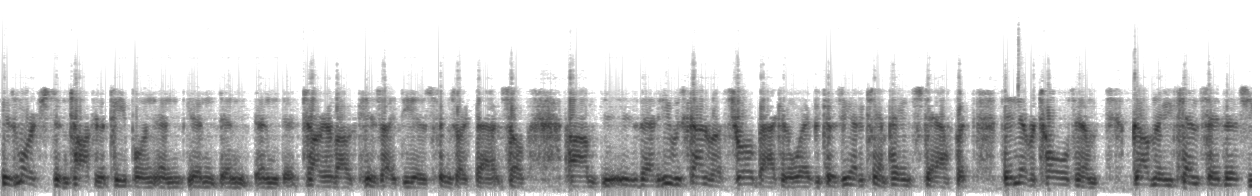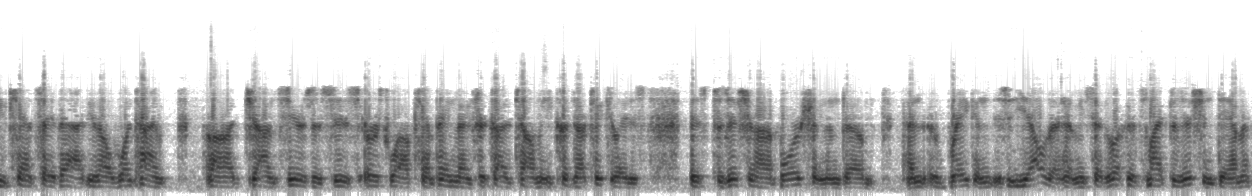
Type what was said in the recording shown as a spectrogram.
He was more interested in talking to people and and and and, and talking about his ideas, things like that. So um, that he was kind of a throw back in a way because he had a campaign staff, but they never told him, Governor, you can say this, you can't say that. You know, one time uh, John Sears, his erstwhile campaign manager, tried to tell me he couldn't articulate his his position on abortion, and um, and Reagan yelled at him. He said, "Look, it's my position, damn it!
